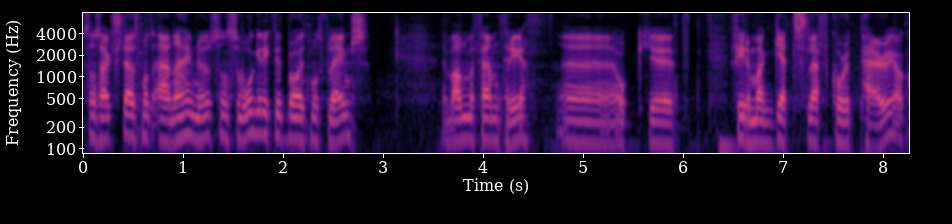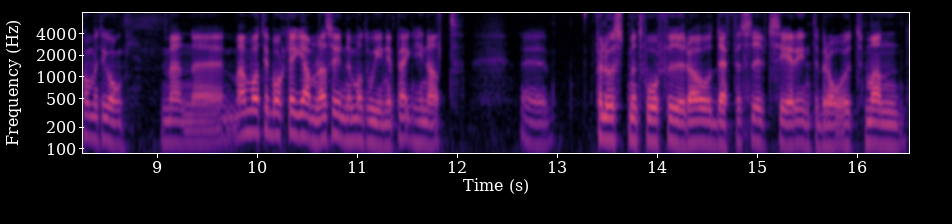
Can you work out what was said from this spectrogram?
som sagt ställs mot Anaheim nu som såg riktigt bra ut mot Flames. Vann med 5-3 eh, och eh, firma Getzlaff Corey Perry har kommit igång. Men eh, man var tillbaka i gamla synder mot Winnipeg i natt. Eh, förlust med 2-4 och defensivt ser det inte bra ut. Man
